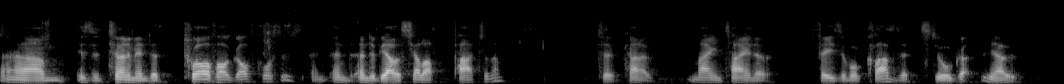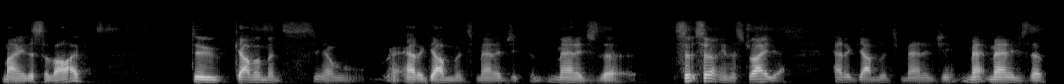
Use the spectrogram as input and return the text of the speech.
Um, is it turn them into 12 hole golf courses and, and, and to be able to sell off parts of them to kind of maintain a feasible club that still got you know money to survive? Do governments you know how do governments manage manage the certainly in Australia how do governments manage manage the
